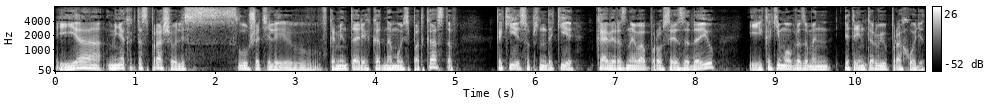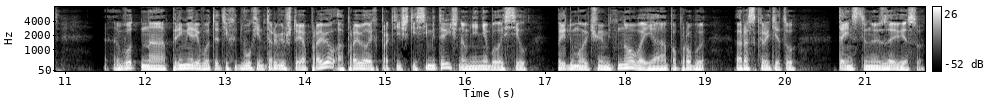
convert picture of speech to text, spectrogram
я, меня как-то спрашивали слушатели в комментариях к одному из подкастов, какие, собственно, такие каверзные вопросы я задаю и каким образом это интервью проходит. Вот на примере вот этих двух интервью, что я провел, а провел их практически симметрично, у меня не было сил придумывать что-нибудь новое, я попробую раскрыть эту таинственную завесу.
